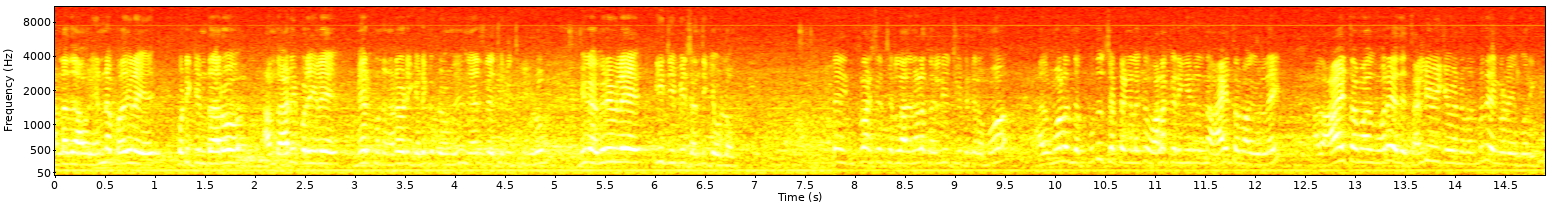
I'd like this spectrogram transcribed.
அல்லது அவர் என்ன பதிலை கொடுக்கின்றாரோ அந்த அடிப்படையிலே மேற்கொண்டு நடவடிக்கை எடுக்கப்படும் என்று நேரத்தில் தெரிவித்திருக்கிறோம் மிக விரைவிலே டிஜிபி சந்திக்க உள்ளோம். இன்ஃப்ராஸ்ட்ரக்சர் இல்லாதனால தள்ளி வச்சுட்டு இருக்கிறோமோ அது மூலம் இந்த புது சட்டங்களுக்கு வழக்கறிஞர்கள் ஆயத்தமாகவில்லை. அது ஆயத்தமாகும் வரை அதை தள்ளி வைக்க வேண்டும் என்பது எங்களுடைய கோரிக்கை.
